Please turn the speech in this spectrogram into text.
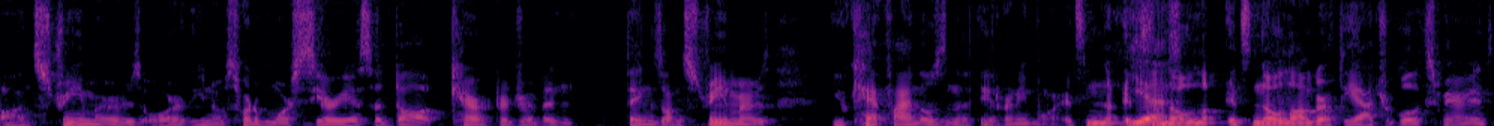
on streamers or, you know, sort of more serious adult character-driven things on streamers. You can't find those in the theater anymore. It's no, it's Yes. no it's no longer a theatrical experience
